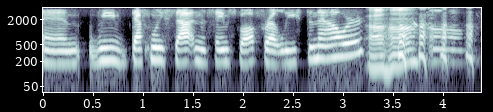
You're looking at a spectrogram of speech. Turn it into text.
and we definitely sat in the same spot for at least an hour. Uh huh. um,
